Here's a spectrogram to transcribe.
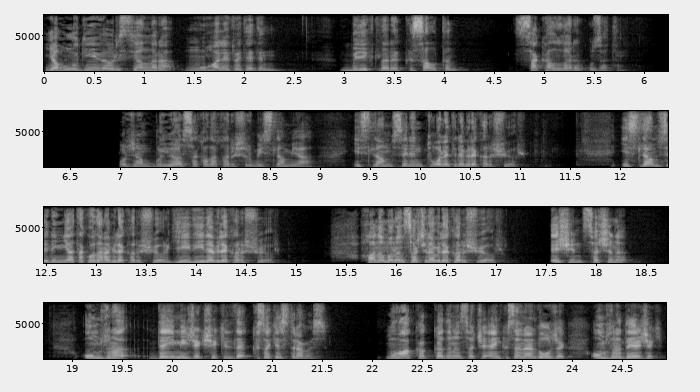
Yahudi ve Hristiyanlara muhalefet edin. Bıyıkları kısaltın, sakalları uzatın. Hocam bıyığa sakala karışır mı İslam ya? İslam senin tuvaletine bile karışıyor. İslam senin yatak odana bile karışıyor. Giydiğine bile karışıyor. Hanımının saçına bile karışıyor. Eşin saçını omzuna değmeyecek şekilde kısa kestiremez. Muhakkak kadının saçı en kısa nerede olacak? Omzuna değecek.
